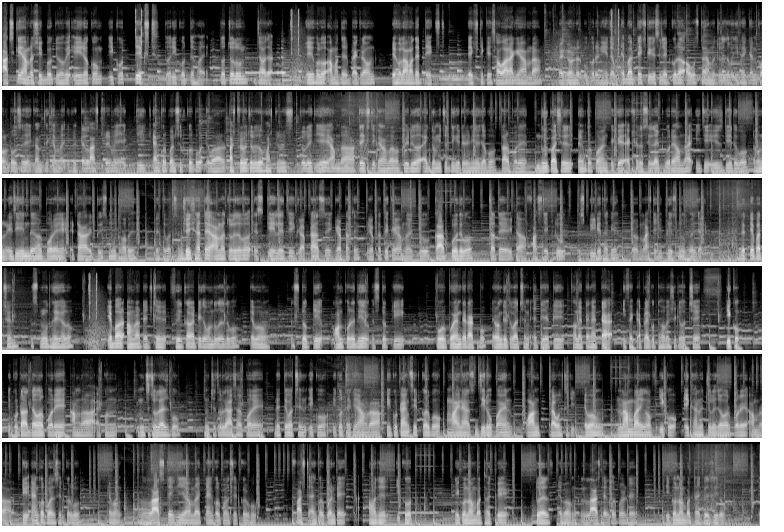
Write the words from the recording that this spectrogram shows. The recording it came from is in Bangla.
আজকে আমরা শিখব কীভাবে এইরকম ইকো টেক্সট তৈরি করতে হয়। তো চলুন যাওয়া যাক। এই হলো আমাদের ব্যাকগ্রাউন্ড এ হলো আমাদের টেক্সট টেক্সটটিকে সবার আগে আমরা ব্যাকগ্রাউন্ডের উপরে নিয়ে যাব। এবার টেক্সটটিকে সিলেক্ট করা অবস্থায় আমরা চলে যাব ইফেক্ট অ্যান্ড কন্ট্রোলসে এখান থেকে আমরা ইফেক্টের লাস্ট ফ্রেমে একটি অ্যাঙ্কর পয়েন্ট শুট করব। এবার ফার্স্ট ফ্রেমে চলে যাব। ফার্স্ট ফ্রেমে চলে গিয়ে আমরা টেক্সটটিকে আমরা ভিডিও একদম নিচের দিকে টেনে নিয়ে যাব। তারপরে দুই পাশে অ্যাঙ্কর পয়েন্টটিকে একসাথে সিলেক্ট করে আমরা ইজি ইজ দিয়ে দেবো। এবং ইজি ইন দেওয়ার পরে এটা আর একটু স্মুথ হবে। দেখতে পাচ্ছেন? সেই সাথে আমরা চলে যাব স্কেলে যে গ্রাফটা আছে গ্রাফটাতে গ্রাফটা থেকে আমরা একটু কার্ভ করে দেবো। যাতে এটা ফার্স্টে একটু স্পিডে থাকে, এবং লাস্টে একটু স্মুথ হয়ে যায়। দেখতে পাচ্ছেন স্মুথ হয়ে গেল। এবার আমরা টেক্সটের ফিল কালারটিকে বন্ধ করে দেবো, এবং স্টকটি অন করে দিয়ে স্টকটি ফোর পয়েন্টে রাখব। এবং দেখতে পাচ্ছেন, এটি একটি এখানে একটা ইফেক্ট অ্যাপ্লাই করতে হবে, সেটি হচ্ছে ইকো ইকোটা দেওয়ার পরে আমরা এখন নিচে চলে আসব। নিচে চলে আসার পরে দেখতে পাচ্ছেন ইকো ইকো থেকে আমরা ইকো টাইম সেট করব minus zero point one double three এবং নাম্বারিং অফ ইকো এখানে চলে যাওয়ার পরে আমরা একটি অ্যাঙ্কর পয়েন্ট সেট করব এবং লাস্টে গিয়ে আমরা একটা অ্যাঙ্কর পয়েন্ট সেট করব। ফার্স্ট অ্যাঙ্কর পয়েন্টে আমাদের ইকোর ইকো নাম্বার থাকবে টুয়েলভ এবং লাস্ট অ্যাঙ্কর পয়েন্টে ইকো নাম্বার থাকবে জিরো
